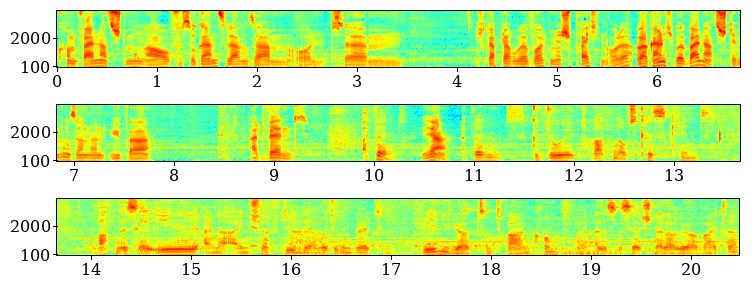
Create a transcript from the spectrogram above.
kommt Weihnachtsstimmung auf, so ganz langsam und ähm, ich glaube, darüber wollten wir sprechen, oder? Aber gar nicht über Weihnachtsstimmung, sondern über Advent. Advent. Ja. Advent, Geduld, Warten aufs Christkind. Warten ist ja eh eine Eigenschaft, die in der heutigen Welt weniger zum Tragen kommt, weil alles ist ja schneller, höher, weiter.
